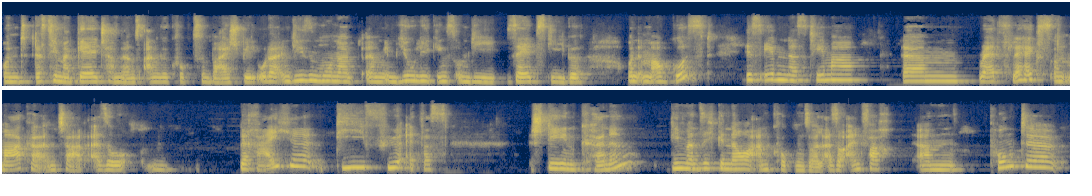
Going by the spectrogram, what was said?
Und das Thema Geld haben wir uns angeguckt zum Beispiel. Oder in diesem Monat, ähm, im Juli, ging es um die Selbstliebe. Und im August ist eben das Thema ähm, Red Flags und Marker im Chart. Also Bereiche, die für etwas stehen können, die man sich genauer angucken soll. Also einfach ähm, Punkte,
